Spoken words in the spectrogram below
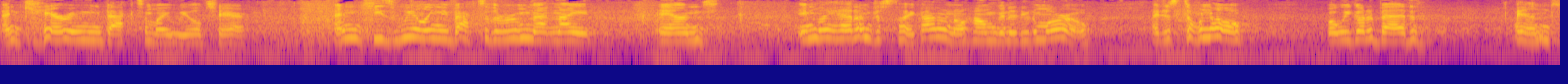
and carry me back to my wheelchair. And he's wheeling me back to the room that night. And in my head, I'm just like, I don't know how I'm going to do tomorrow. I just don't know. But we go to bed, and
